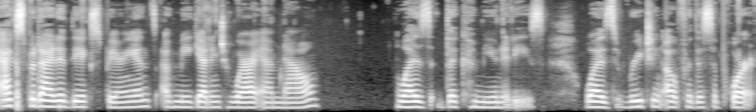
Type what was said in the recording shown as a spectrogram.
expedited the experience of me getting to where I am now was the communities, was reaching out for the support,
